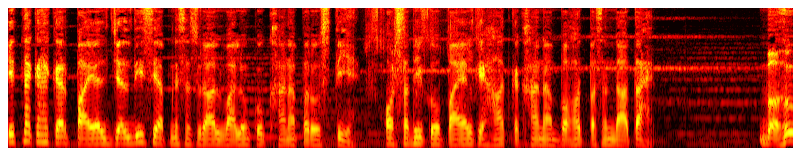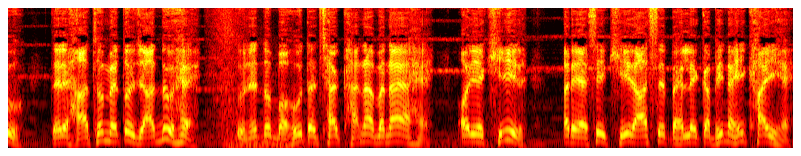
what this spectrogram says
इतना कहकर पायल जल्दी से अपने ससुराल वालों को खाना परोसती है और सभी को पायल के हाथ का खाना बहुत पसंद आता है। बहू तेरे हाथों में तो जादू है। तूने तो बहुत अच्छा खाना बनाया है। और ये खीर अरे ऐसी खीर आज से पहले कभी नहीं खाई है।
